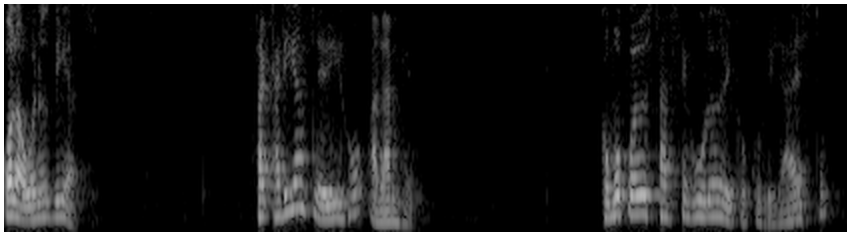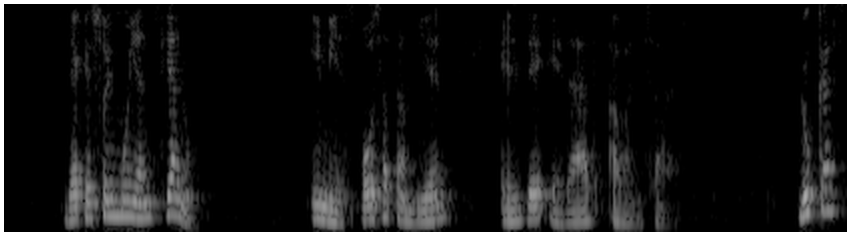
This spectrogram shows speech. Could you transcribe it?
Hola, buenos días. Zacarías le dijo al ángel, ¿cómo puedo estar seguro de que ocurrirá esto? Ya que soy muy anciano y mi esposa también es de edad avanzada. Lucas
